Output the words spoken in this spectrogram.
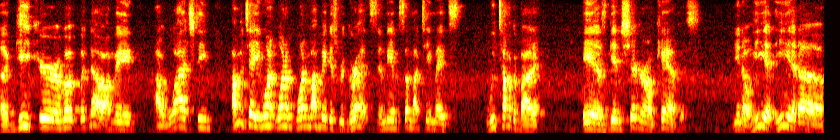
a geeker, but, but no, I mean, I watched him. I'm gonna tell you one one of one of my biggest regrets, and me and some of my teammates, we talk about it, is getting sugar on campus. You know, he had he had uh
